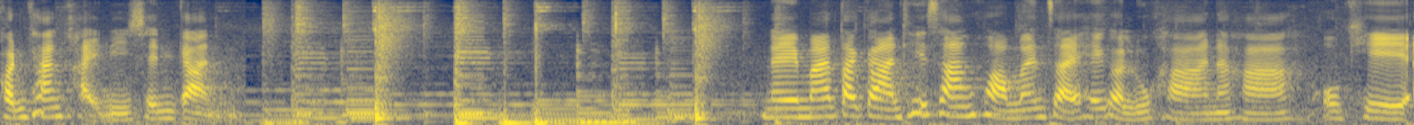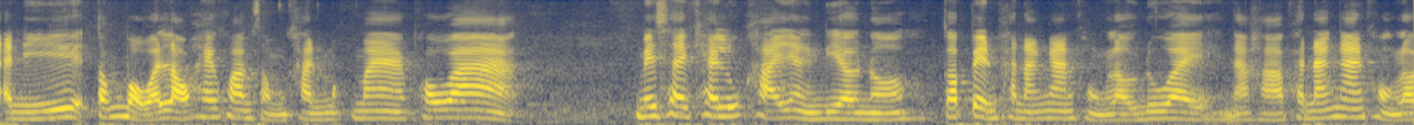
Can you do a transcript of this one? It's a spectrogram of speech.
ค่อนข้างขายดีเช่นกัน ในมาตรการที่สร้างความมั่นใจให้กับลูกค้านะคะโอเค อันนี้ต้องบอกว่าเราให้ความสำคัญมาก ๆ เพราะว่าไม่ใช่แค่ลูกค้าอย่างเดียวเนาะก็เป็นพนักงานของเราด้วยนะคะ พนักงานของเรา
